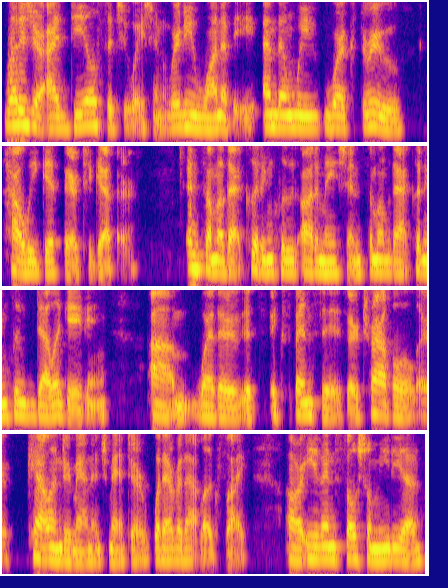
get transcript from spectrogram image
What is your ideal situation? Where do you want to be? And then we work through how we get there together. And some of that could include automation. Some of that could include delegating, um, whether it's expenses or travel or calendar management or whatever that looks like, or even social media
